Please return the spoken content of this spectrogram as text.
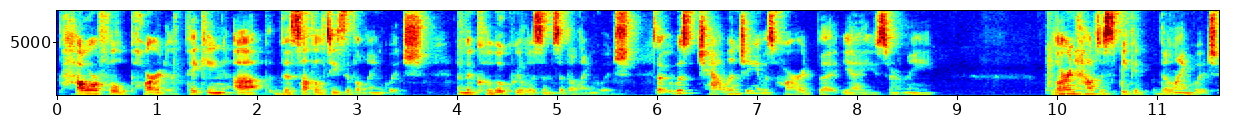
powerful part of picking up the subtleties of a language and the colloquialisms of a language. So it was challenging, it was hard, but yeah, you certainly learn how to speak the language.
